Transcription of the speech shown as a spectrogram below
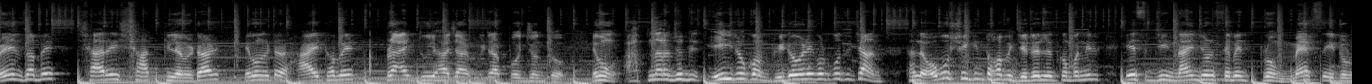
রেঞ্জ হবে সাড়ে সাত কিলোমিটার এবং এটার হাইট হবে প্রায় দুই হাজার মিটার পর্যন্ত। এবং আপনারা যদি এই রকম ভিডিও রেকর্ড করতে চান তাহলে অবশ্যই কিন্তু হবে জেডএলএল কোম্পানির S G nine zero seven pro max এই ড্রোন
